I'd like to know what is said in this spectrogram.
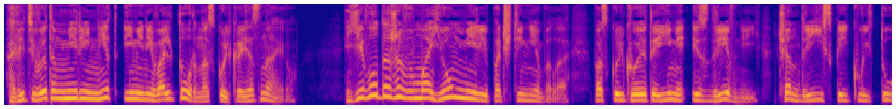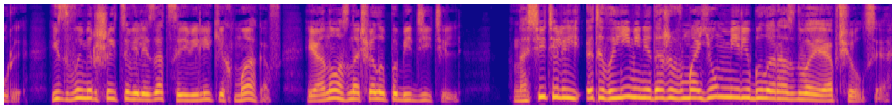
а ведь в этом мире нет имени Вальтор, насколько я знаю. Его даже в моем мире почти не было, поскольку это имя из древней, чандрийской культуры, из вымершей цивилизации великих магов, и оно означало «победитель». Носителей этого имени даже в моем мире было раз-два и обчелся,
